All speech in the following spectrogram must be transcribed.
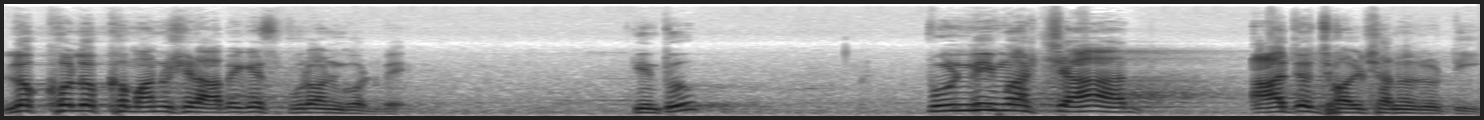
লক্ষ লক্ষ মানুষের আবেগের স্ফুরণ ঘটবে। কিন্তু পূর্ণিমার চাঁদ আজও ঝলসানো রুটি।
